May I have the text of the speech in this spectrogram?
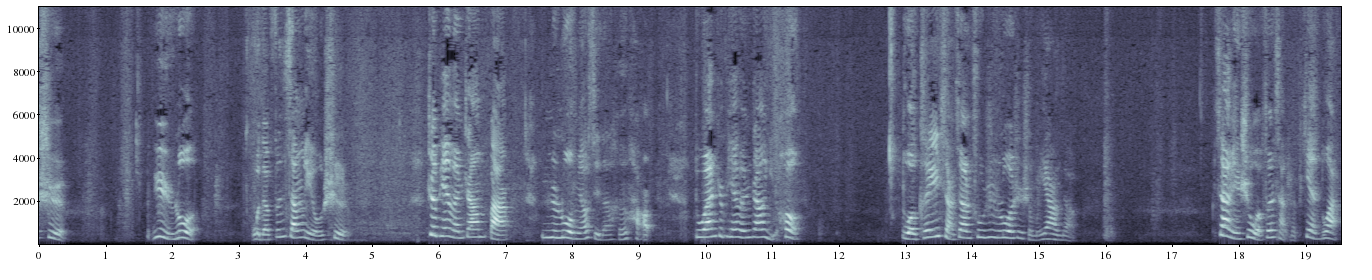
是日落。我的分享理由是，这篇文章把日落描写的很好。读完这篇文章以后，我可以想象出日落是什么样的。下面是我分享的片段。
